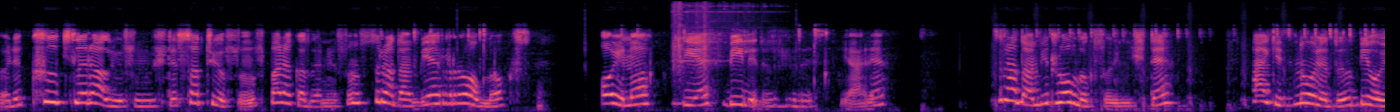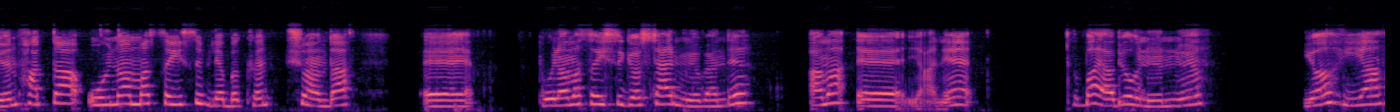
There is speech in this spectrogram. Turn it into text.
Böyle kılıçları alıyorsunuz işte satıyorsunuz para kazanıyorsunuz sıradan bir Roblox oyunu diyebiliriz yani. Sıradan bir Roblox oyunu işte herkesin oynadığı bir oyun. Hatta oynanma sayısı bile bakın şu anda e, oynanma sayısı göstermiyor bende. Ama e, yani bayağı bir oynanıyor. Ya ya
